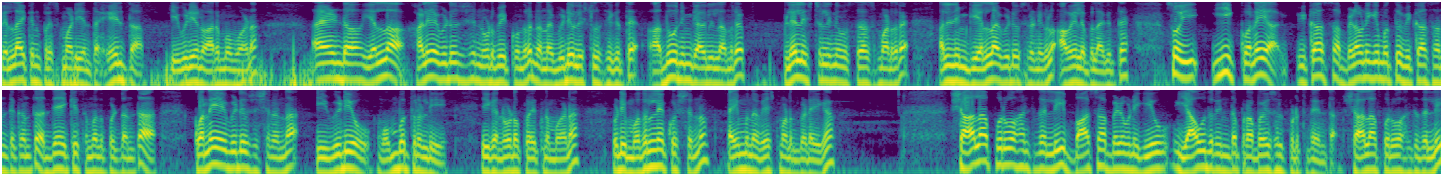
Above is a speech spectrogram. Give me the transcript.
ಬೆಲ್ಲೈಕನ್ ಪ್ರೆಸ್ ಮಾಡಿ ಅಂತ ಹೇಳ್ತಾ ಈ ವಿಡಿಯೋನ ಆರಂಭ ಮಾಡೋಣ. ಆ್ಯಂಡ್ ಎಲ್ಲ ಹಳೆಯ ವಿಡಿಯೋ ಸೆಷನ್ ನೋಡಬೇಕು ಅಂದರೆ ನನ್ನ ವಿಡಿಯೋ ಲಿಸ್ಟಲ್ಲಿ ಸಿಗುತ್ತೆ. ಅದು ನಿಮಗೆ ಆಗಲಿಲ್ಲ ಅಂದರೆ ಪ್ಲೇ ಲಿಸ್ಟಲ್ಲಿ ನೀವು ಸರ್ಚ್ ಮಾಡಿದ್ರೆ ಅಲ್ಲಿ ನಿಮಗೆ ಎಲ್ಲ ವಿಡಿಯೋ ಸರಣಿಗಳು ಅವೈಲೇಬಲ್ ಆಗುತ್ತೆ. ಸೊ ಈ ಈ ಕೊನೆಯ ವಿಕಾಸ, ಬೆಳವಣಿಗೆ ಮತ್ತು ವಿಕಾಸ ಅಂತಕ್ಕಂಥ ಅಧ್ಯಾಯಕ್ಕೆ ಸಂಬಂಧಪಟ್ಟಂಥ ಕೊನೆಯ ವಿಡಿಯೋ ಸೆಷನನ್ನು ಈ ವಿಡಿಯೋ ಒಂಬತ್ತರಲ್ಲಿ ಈಗ ನೋಡೋ ಪ್ರಯತ್ನ ಮಾಡೋಣ. ನೋಡಿ, ಮೊದಲನೇ ಕ್ವಶನ್ನು ಟೈಮನ್ನು ವೇಸ್ಟ್ ಮಾಡೋದು ಬೇಡ ಈಗ. ಶಾಲಾ ಪೂರ್ವ ಹಂತದಲ್ಲಿ ಭಾಷಾ ಬೆಳವಣಿಗೆಯು ಯಾವುದರಿಂದ ಪ್ರಭಾವಿಸಲ್ಪಡುತ್ತದೆ ಅಂತ? ಶಾಲಾ ಪೂರ್ವ ಹಂತದಲ್ಲಿ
